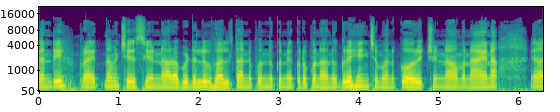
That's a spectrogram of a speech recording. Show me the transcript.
తండ్రి ప్రయత్నం చేసి ఉన్నారో ఆ బిడ్డలు ఫలితాన్ని పొందుకునే కృపను అనుగ్రహించమని కోరుచున్నాము నాయన. నా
